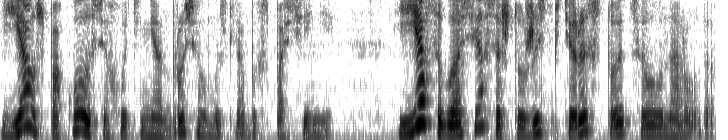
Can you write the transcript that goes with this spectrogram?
Я успокоился, хоть и не отбросил мысли об их спасении. Я согласился, что жизнь пятерых стоит целого народа.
